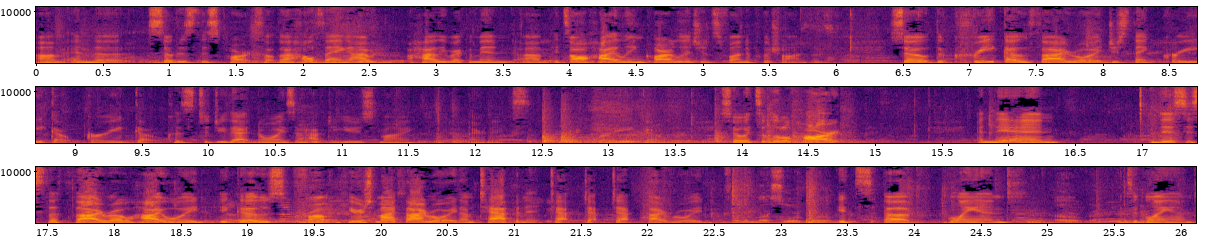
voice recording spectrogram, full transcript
Um, and the so does this part. So that whole thing, I would highly recommend. Um, it's all hyaline cartilage. It's fun to push on. So the cricothyroid, just think crico, crico, because to do that noise, I have to use my larynx. Crico. So it's a little heart. And then this is the thyrohyoid. It goes from, here's my thyroid. I'm tapping it. Tap, tap, tap, thyroid. It's a gland. Oh, okay. It's a gland.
